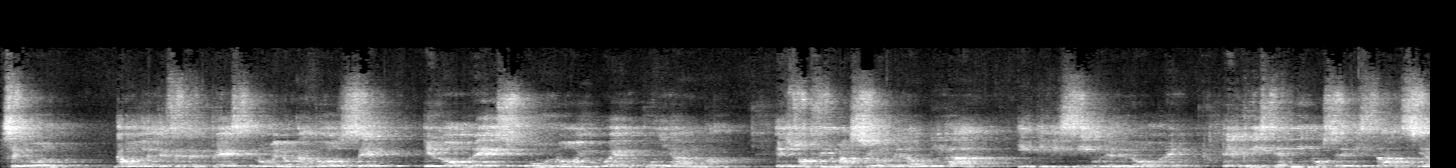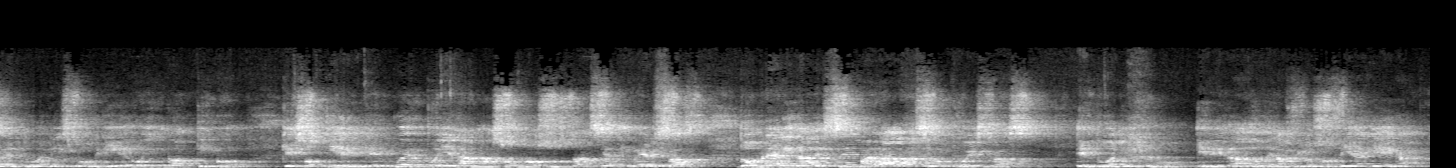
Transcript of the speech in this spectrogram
Según Gaudete 73, número 14, el hombre es de la unidad indivisible del hombre, el cristianismo se distancia del dualismo griego y que sostiene que el cuerpo y el alma son dos sustancias diversas, dos realidades separadas y opuestas. El dualismo heredado de la filosofía griega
